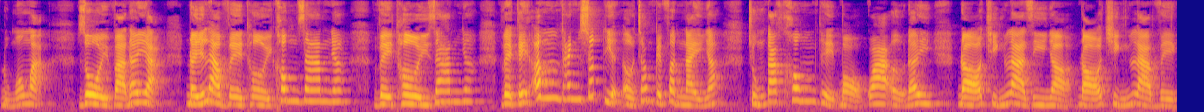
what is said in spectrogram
đúng không ạ? Rồi và đây ạ, đấy là về thời không gian nhá, về thời gian nhá, về cái âm thanh xuất hiện ở trong cái phần này nhá. Chúng ta không thể bỏ qua ở đây, đó chính là gì nhở? Đó chính là về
